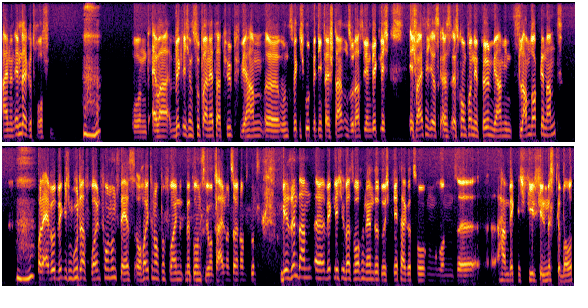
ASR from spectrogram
einen Inder getroffen. Und er war wirklich ein super netter Typ. Wir haben äh, uns wirklich gut mit ihm verstanden, sodass wir ihn wirklich, ich weiß nicht, es, es, es kommt von dem Film, wir haben ihn Slumdog genannt. Und er wird wirklich ein guter Freund von uns. Der ist heute noch befreundet mit uns. Wir unterhalten uns heute noch mit uns. Wir sind dann äh, wirklich übers Wochenende durch Kreta gezogen und äh, haben wirklich viel, viel Mist gebaut.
